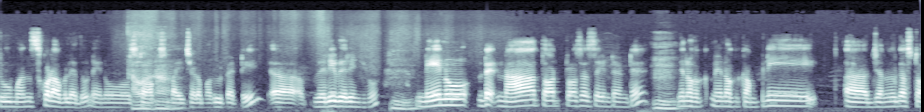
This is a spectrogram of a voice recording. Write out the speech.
టూ మంత్స్ కూడా అవ్వలేదు నేను స్టాక్స్. బై చేయడం మొదలు పెట్టి వెరీ వెరీ న్యూ Hmm. నేను అంటే నా థాట్ ప్రాసెస్ ఏంటంటే Hmm. నేను ఒక నేను ఒక కంపెనీ జనరల్గా స్టా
